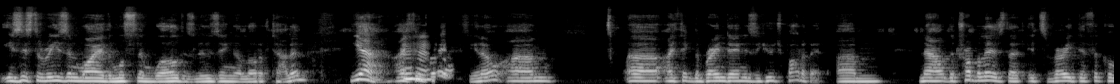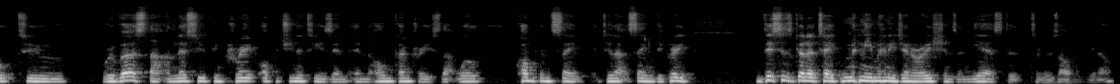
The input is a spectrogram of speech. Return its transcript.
is this the reason why the Muslim world is losing a lot of talent? Yeah, I mm-hmm. think it is. You know, um, uh, I think the brain drain is a huge part of it. Um, now, the trouble is that it's very difficult to reverse that unless you can create opportunities in, in home countries that will compensate to that same degree. This is going to take many, many generations and years to, to resolve, you know.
